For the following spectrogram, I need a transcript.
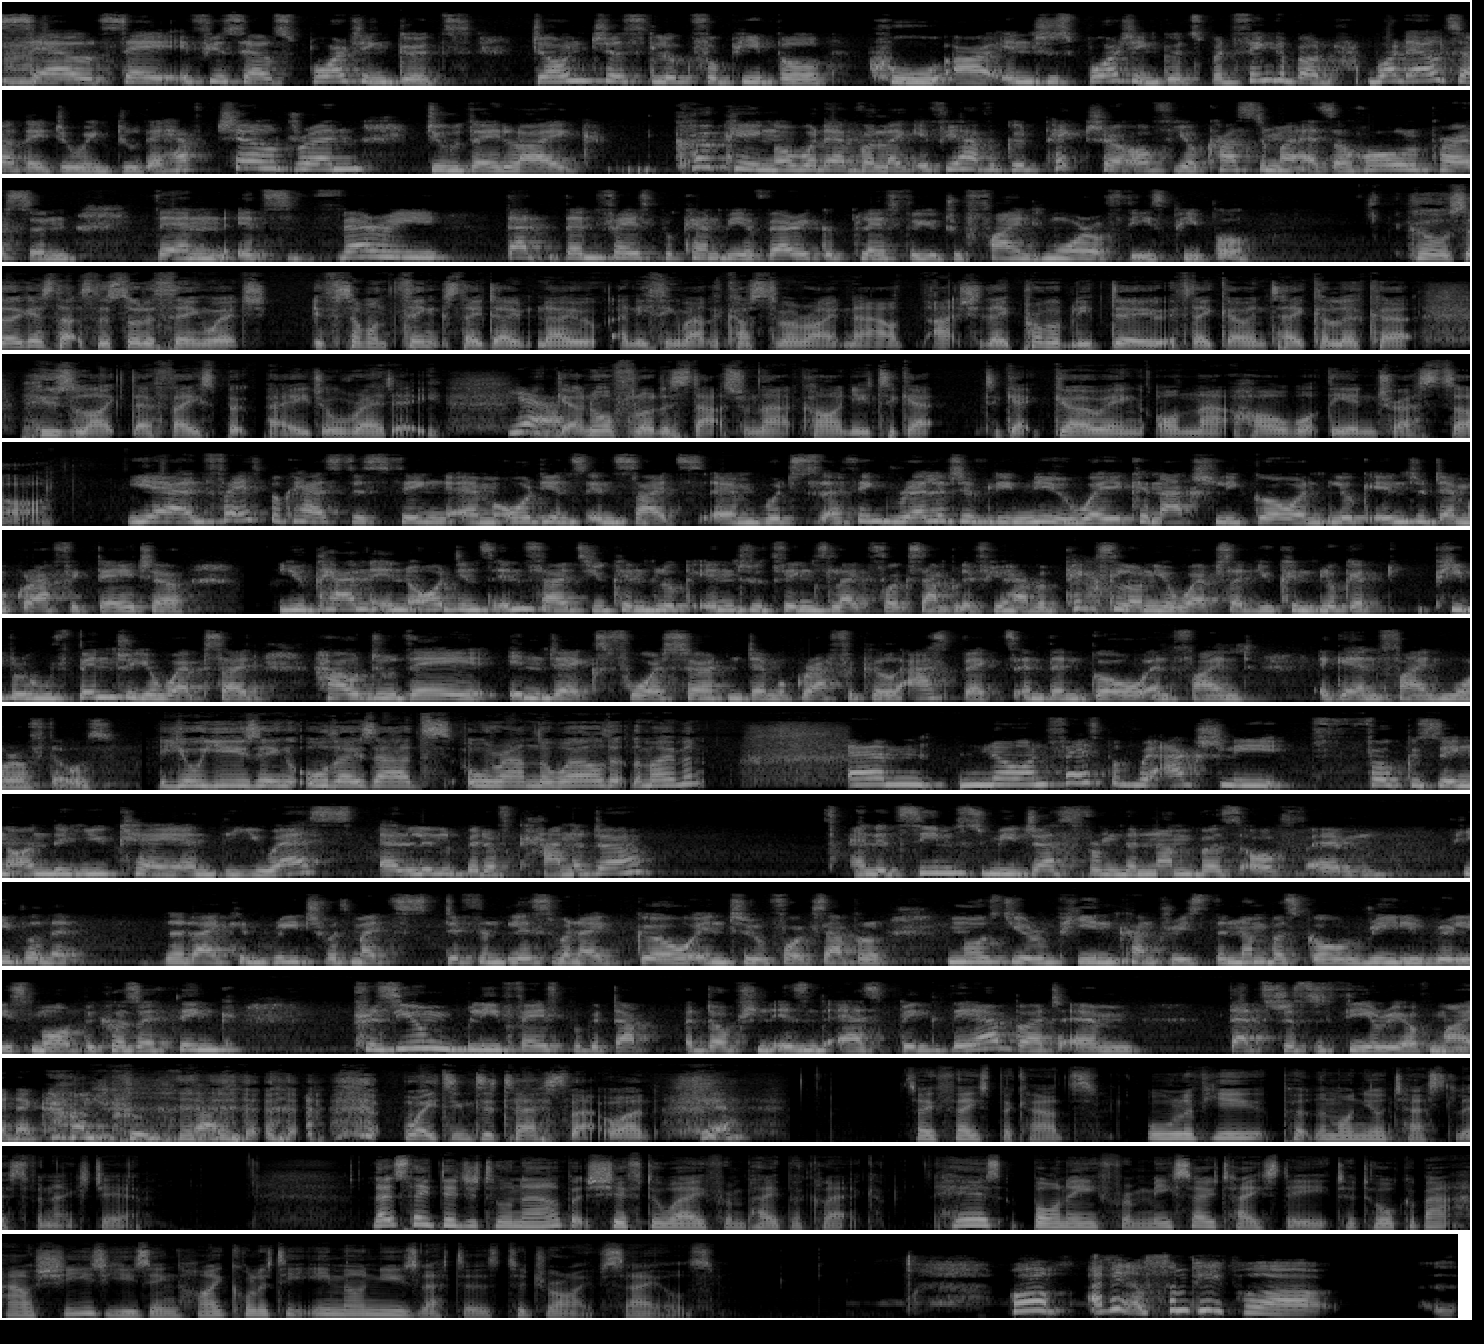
Mm-hmm. sell say if you sell sporting goods, don't just look for people who are into sporting goods, but think about what else are they doing? Do they have children? Do they like cooking or whatever? Like if you have a good picture of your customer as a whole person, then it's very that then Facebook can be a very good place for you to find more of these people. Cool. So I guess that's the sort of thing which if someone thinks they don't know anything about the customer right now, actually they probably do if they go and take a look at who's liked their Facebook page already. Yeah. You can get an awful lot of stats from that, can't you, to get to get going on that whole what the interests are. Yeah, and Facebook has this thing, um, Audience Insights, um, which is, I think, relatively new, where you can actually go and look into demographic data you can in audience insights you can look into things like for example if you have a pixel on your website you can look at people who've been to your website. How do they index for certain demographical aspects and then go and find again find more of those? You're using all those ads all around the world at the moment? Um, no on facebook we're actually focusing on the uk and the us a little bit of canada. And it seems to me just from the numbers of um, people that that I can reach with my different lists when I go into, for example, most European countries, the numbers go really, really small because I think presumably Facebook adop- adoption isn't as big there, but um, that's just a theory of mine. I can't prove that. Waiting to test that one. Yeah. So, Facebook ads, all of you put them on your test list for next year. Let's stay digital now, but shift away from pay per click. Here's Bonnie from Miso Tasty to talk about how she's using high quality email newsletters to drive sales. Well, I think some people are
